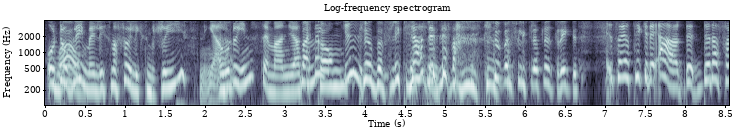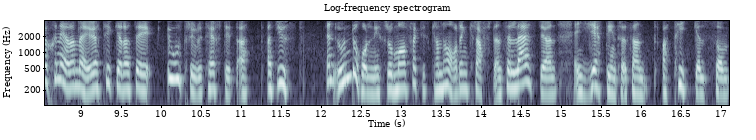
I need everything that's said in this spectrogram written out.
Och då wow. blir man liksom, man får liksom rysningar ja. och då inser man ju Snacka att... Snacka om gud, klubben för lyckliga slut. Ja, det blev klubben för lyckliga slut på riktigt. Så jag tycker det är, det, det där fascinerar mig och jag tycker att det är otroligt häftigt att, att just en underhållningsroman faktiskt kan ha den kraften. Sen läste jag en, en jätteintressant artikel som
